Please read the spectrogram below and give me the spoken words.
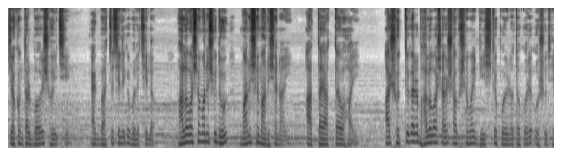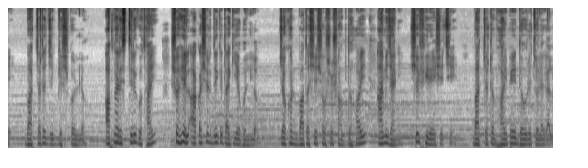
যখন তার বয়স হয়েছে, এক বাচ্চা ছেলেকে বলেছিল, ভালোবাসা মানে শুধু মানুষে মানুষে নয়, আত্মায় আত্মায়ও হয়। আর সত্যিকারের ভালোবাসা সবসময় বিষকে পরিণত করে ওষুধে। বাচ্চাটা জিজ্ঞেস করল, আপনার স্ত্রী কোথায়? সোহেল আকাশের দিকে তাকিয়ে বলল, যখন বাতাসে শস্য শব্দ হয়, আমি জানি, সে ফিরে এসেছে। বাচ্চাটা ভয় পেয়ে দৌড়ে চলে গেল।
